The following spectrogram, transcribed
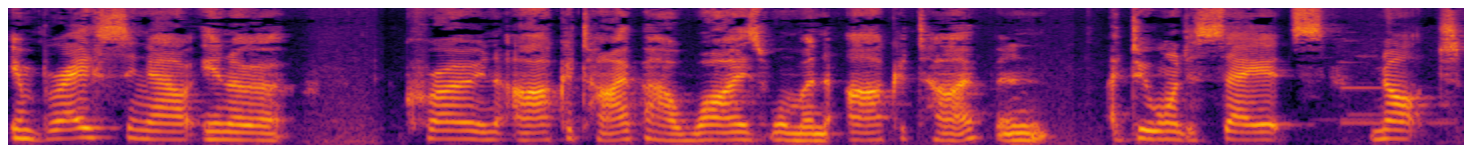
embracing our inner crone archetype, our wise woman archetype, and I do want to say it's not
